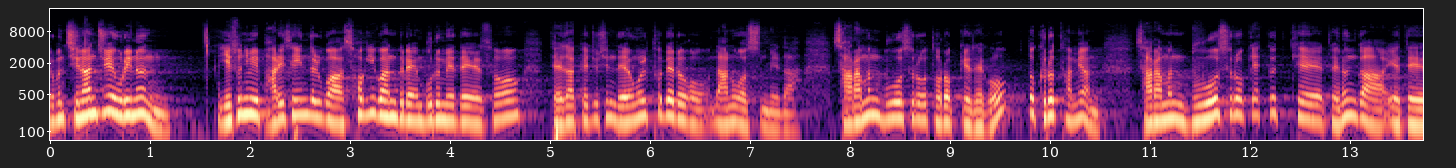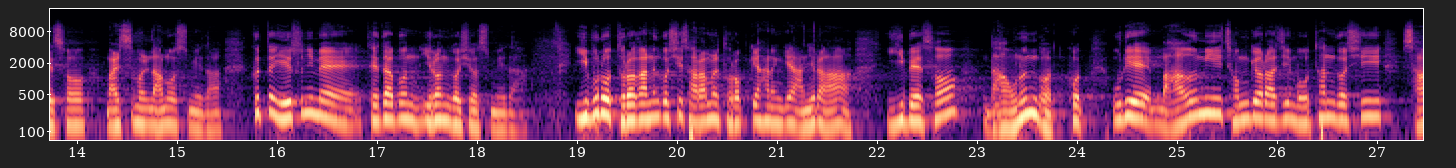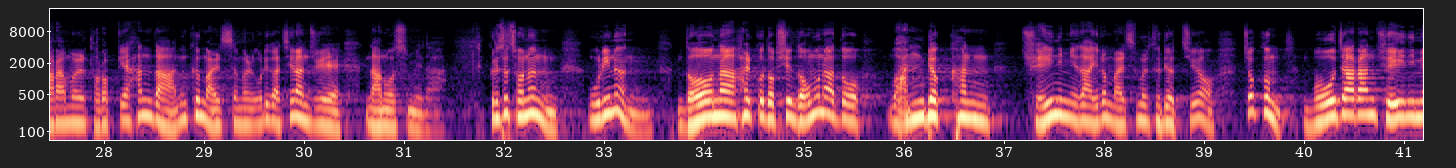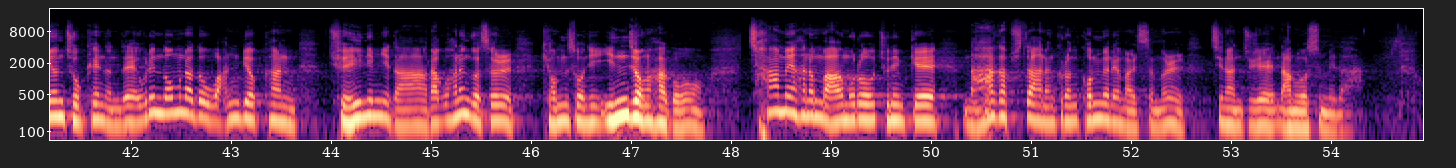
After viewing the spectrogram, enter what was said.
여러분 지난주에 우리는 예수님이 바리새인들과 서기관들의 물음에 대해서 대답해 주신 내용을 토대로 나누었습니다. 사람은 무엇으로 더럽게 되고 또 그렇다면 사람은 무엇으로 깨끗게 되는가에 대해서 말씀을 나누었습니다. 그때 예수님의 대답은 이런 것이었습니다. 입으로 들어가는 것이 사람을 더럽게 하는 게 아니라 입에서 나오는 것, 곧 우리의 마음이 정결하지 못한 것이 사람을 더럽게 한다는 그 말씀을 우리가 지난주에 나누었습니다. 그래서 저는 우리는 너나 할 것 없이 너무나도 완벽한 죄인입니다. 이런 말씀을 드렸지요. 조금 모자란 죄인이면 좋겠는데 우린 너무나도 완벽한 죄인입니다. 라고 하는 것을 겸손히 인정하고 참회하는 마음으로 주님께 나아갑시다 하는 그런 권면의 말씀을 지난주에 나누었습니다.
